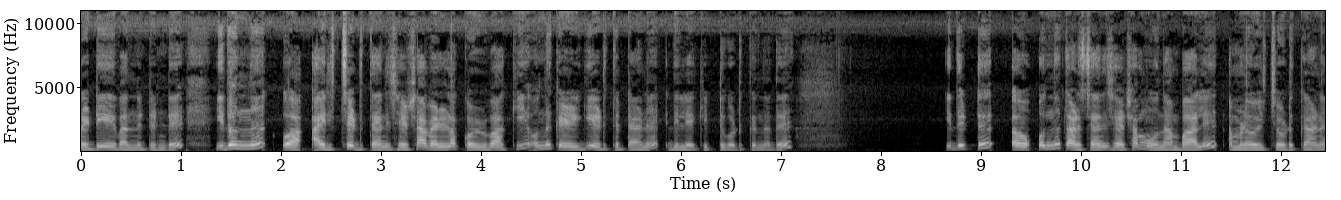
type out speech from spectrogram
റെഡി ആയി വന്നിട്ടുണ്ട്. ഇതൊന്ന് അരിച്ചെടുത്തതിന് ശേഷം ആ വെള്ളമൊക്കെ ഒഴിവാക്കി ഒന്ന് കഴുകി എടുത്തിട്ടാണ് ഇതിലേക്ക് ഇട്ട് കൊടുക്കുന്നത്. ഇതിട്ട് ഒന്ന് തിളച്ചതിന് ശേഷം മൂന്നാം പാൽ നമ്മൾ ഒഴിച്ചു കൊടുക്കുകയാണ്.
